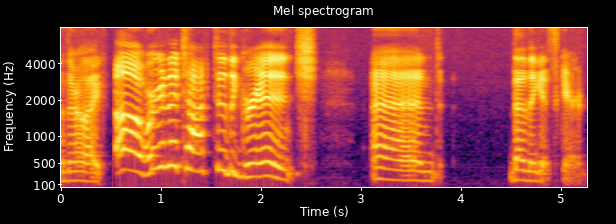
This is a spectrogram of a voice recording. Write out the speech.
And they're like, oh, we're to talk to the Grinch. And then they get scared.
